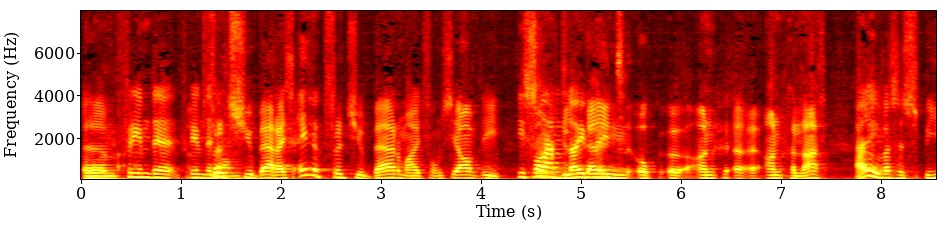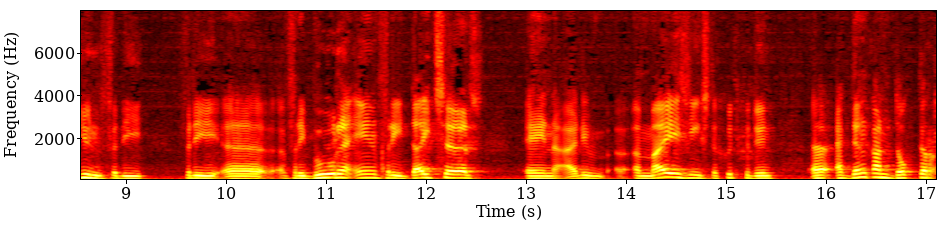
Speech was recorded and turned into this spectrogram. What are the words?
Ehm um, Vreemde vreemde Fritz naam. Joubert. Hy's eintlik Fritz Joubert, maar hy het vir homself die Die swart luiperd. ook uh, aan uh, aangelas. Hy was 'n spioen vir die vir die uh vir die boere en vir die Duitsers en hy het die amazingste goed gedoen. Uh ek dink aan dokter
